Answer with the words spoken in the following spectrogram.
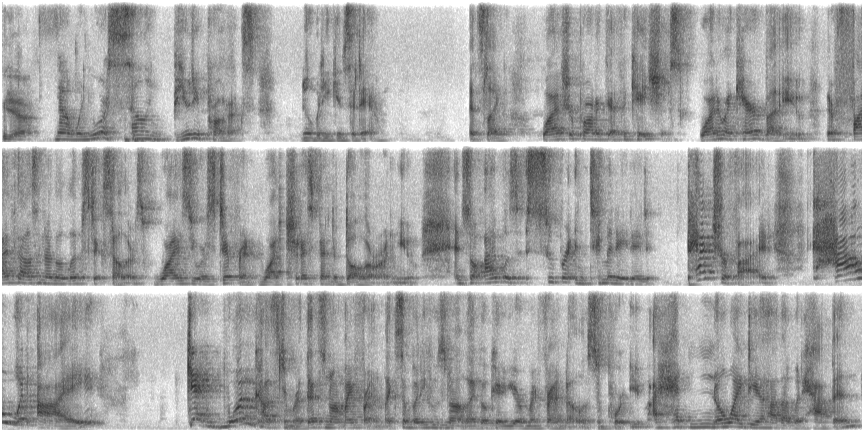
Yeah. Now, when you are selling beauty products, nobody gives a damn. It's like, why is your product efficacious? Why do I care about you? There are 5,000 other lipstick sellers. Why is yours different? Why should I spend a dollar on you? And so I was super intimidated, petrified. How would I get one customer that's not my friend, like somebody who's not like, okay, you're my friend, I'll support you. I had no idea how that would happen.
